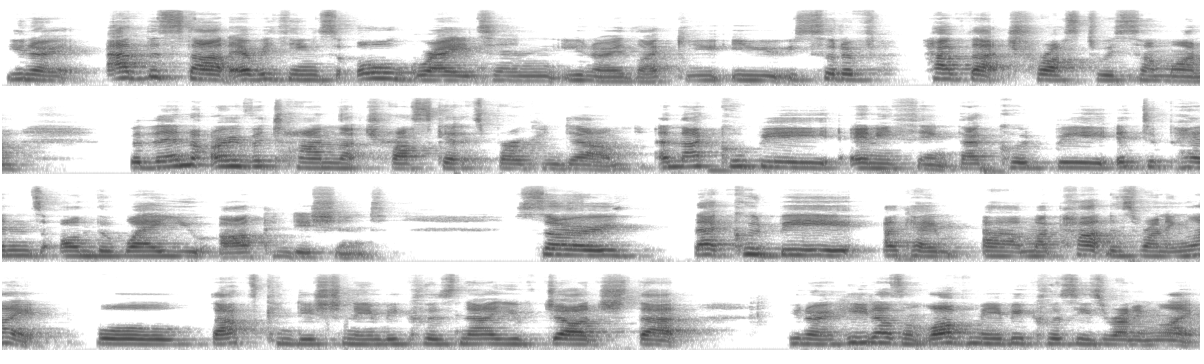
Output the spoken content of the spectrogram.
you know at the start everything's all great and you know like you you sort of have that trust with someone but then over time that trust gets broken down. And that could be anything. That could be it depends on the way you are conditioned. So that could be okay uh, my partner's running late. Well that's conditioning because now you've judged that you know he doesn't love me because he's running late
